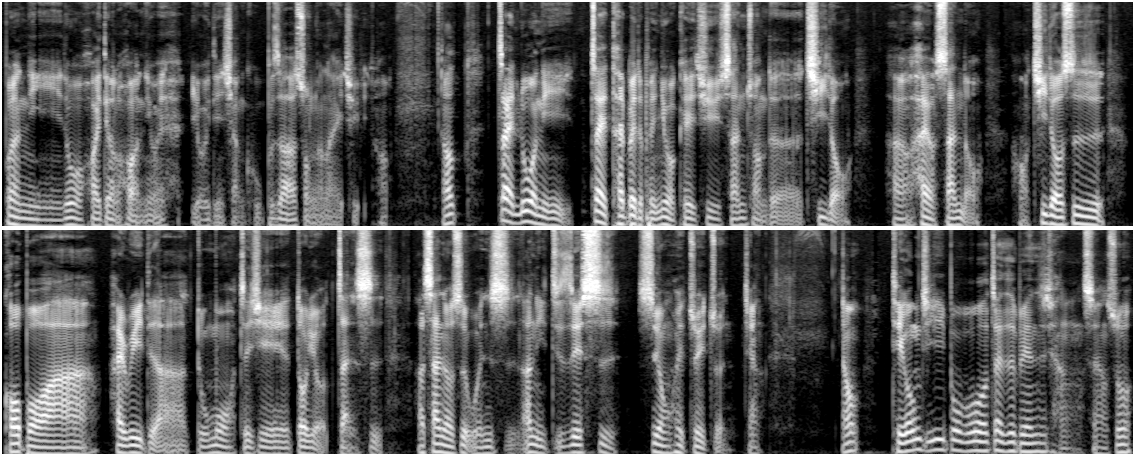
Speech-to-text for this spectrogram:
不然你如果坏掉的话，你会有一点想哭，不知道要送到哪里去。好，然后再如果你在台北的朋友可以去三创的七楼，还有还有三楼。好，七楼是 c o b o 啊、HyRead 啊、读墨这些都有展示啊。三楼是文史，啊，你直接试试用会最准。这样，然后铁公鸡波波在这边想想说，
